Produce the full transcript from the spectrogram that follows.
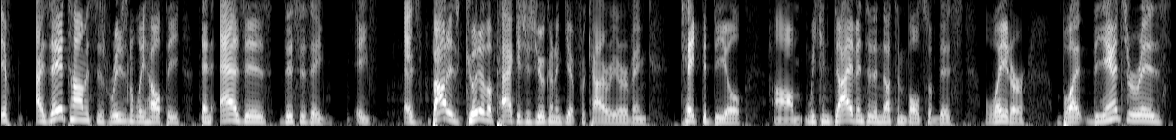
if Isaiah Thomas is reasonably healthy, then as is, this is a, a as about as good of a package as you're going to get for Kyrie Irving. Take the deal. Um, we can dive into the nuts and bolts of this later, but the answer is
